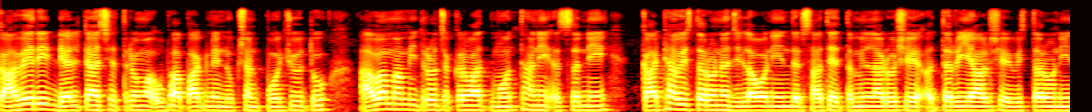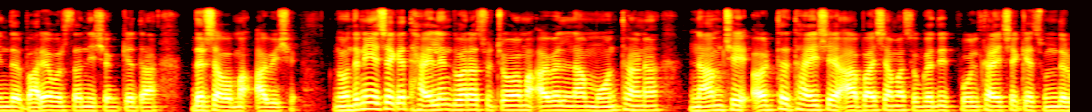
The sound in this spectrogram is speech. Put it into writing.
કાવેરી ડેલ્ટા ક્ષેત્રોમાં ઊભા પાકને નુકસાન પહોંચ્યું હતું. આવામાં મિત્રો ચક્રવાત મોથાની અસરની કાંઠા વિસ્તારોના જિલ્લાઓની અંદર સાથે તમિલનાડુ છે અતરિયાળ છે વિસ્તારોની અંદર ભારે વરસાદની શક્યતા દર્શાવવામાં આવી છે. નોંધનીય છે કે થાઇલેન્ડ દ્વારા સૂચવવામાં આવેલ નામ મોન્થાના નામ છે. અર્થ થાય છે આ ભાષામાં સુગંધિત ફૂલ થાય છે કે સુંદર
